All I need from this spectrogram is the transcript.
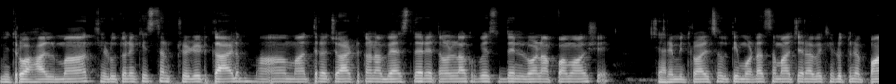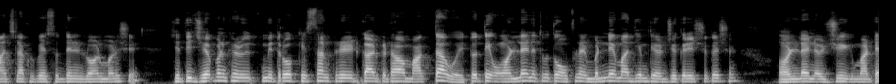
મિત્રો, હાલમાં ખેડૂતોને કિસાન ક્રેડિટ કાર્ડમાં માત્ર ચાર ટકાના વ્યાજ દરે ત્રણ લાખ રૂપિયા સુધીની લોન આપવામાં આવશે. જ્યારે મિત્રો હાલ સૌથી મોટા સમાચાર હવે ખેડૂતોને પાંચ લાખ રૂપિયા સુધીની લોન મળશે. જેથી જે પણ ખેડૂત મિત્રો કિસાન ક્રેડિટ કાર્ડ કઢાવવા માગતા હોય તો તે ઓનલાઈન અથવા તો ઓફલાઈન બંને માધ્યમથી અરજી કરી શકે છે. ઓનલાઈન અરજી માટે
